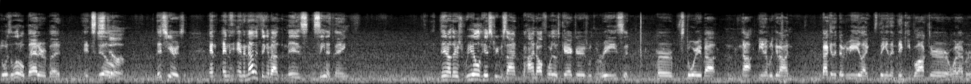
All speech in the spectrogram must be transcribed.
it was a little better, but it's still, Still, this year's. And, and and another thing about the Miz Cena thing, you know, there's real history behind behind all four of those characters with Maryse and her story about not being able to get on back in the WWE, like thinking that Nikki blocked her or whatever.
